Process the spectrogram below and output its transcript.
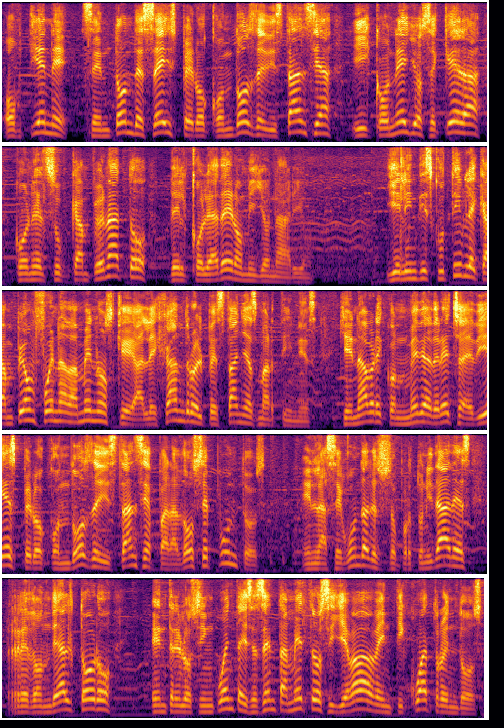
obtiene centón de 6 pero con 2 de distancia y con ello se queda con el subcampeonato del coleadero millonario. Y el indiscutible campeón fue nada menos que Alejandro El Pestañas Martínez, quien abre con media derecha de 10 pero con 2 de distancia para 12 puntos. En la segunda de sus oportunidades, redondea el toro entre los 50 y 60 metros y llevaba 24 en 2,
